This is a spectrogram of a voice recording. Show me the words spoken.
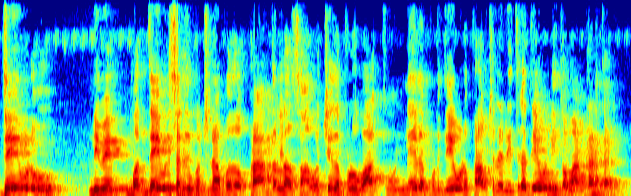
దేవుడు నీవే మరి దేవుని సన్నిధికి వచ్చినప్పుడు ప్రార్థనలో వచ్చేటప్పుడు వాక్యం ఉండేటప్పుడు దేవుడు ప్రవచన రీతిగా దేవుడు నీతో మాట్లాడతాడు.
